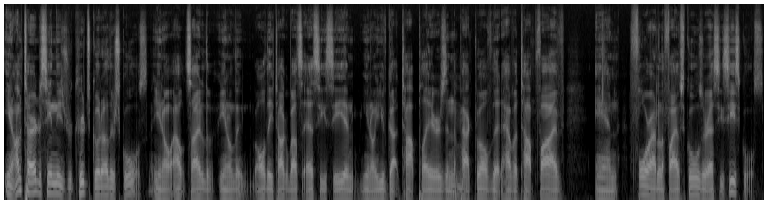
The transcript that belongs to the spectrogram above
You know, I'm tired of seeing these recruits go to other schools. You know, outside of the, you know, the, all they talk about is the SEC, and you know, you've got top players in the Pac-12 that have a top five, and four out of the five schools are SEC schools.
